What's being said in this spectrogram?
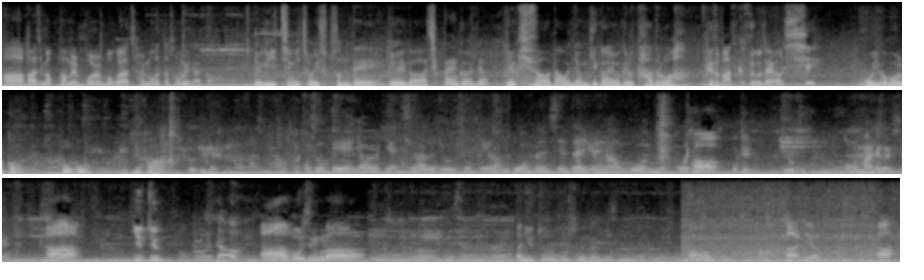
아 마지막 밤을 뭘 먹어야 잘 먹었다 소문이 날까 여기 2층이 저희 숙소인데 여기가 식당이거든요 여기서 나온 연기가 여기로 다 들어와 그래서 마스크 쓰고 자요 씨. 오 이거 먹을까? 호구? 야 이거 不收费，要是点其他的就收费了。我们现在鸳鸯锅、免锅， 아 오케이 여기 不吗？这个是 아 유튜브 不懂。 아 모르시는구나 아니 유튜브를 모를 수가 있나 근데? 아 아니에요? 식당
